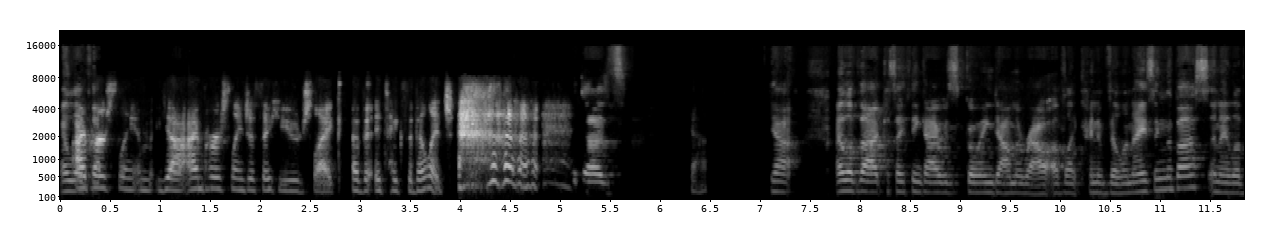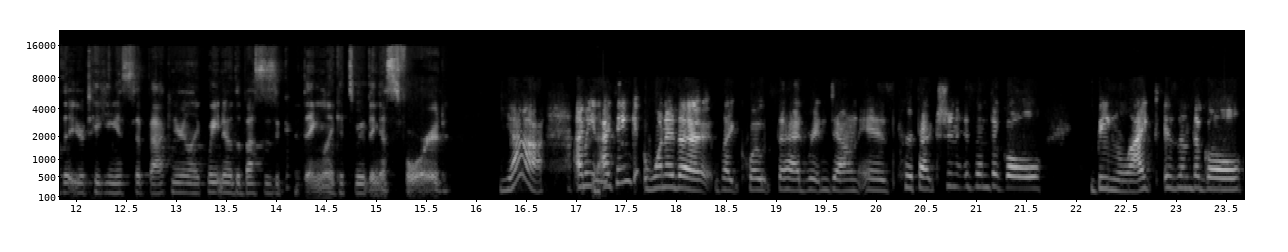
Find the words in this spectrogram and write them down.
i, I personally am yeah i'm personally just a huge like it takes a village. It does. Yeah. Yeah. I love that because i think i was going down the route of like kind of villainizing the bus and i love that you're taking a step back and you're like wait no the bus is a good thing like it's moving us forward. Yeah. I mean, I think one of the like quotes that I had written down is perfection isn't the goal, being liked isn't the goal.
